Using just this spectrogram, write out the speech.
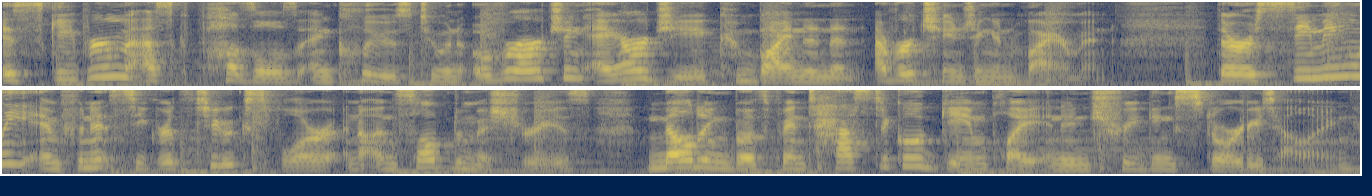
Escape room esque puzzles and clues to an overarching ARG combined in an ever changing environment. There are seemingly infinite secrets to explore and unsolved mysteries, melding both fantastical gameplay and intriguing storytelling.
